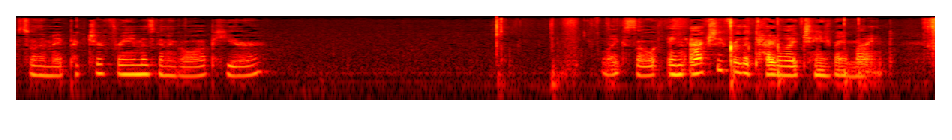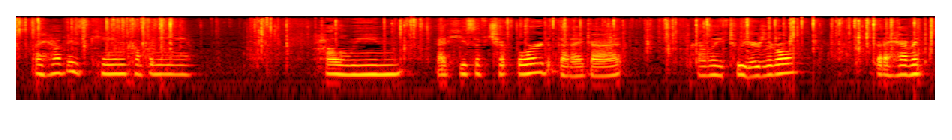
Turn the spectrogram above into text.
So then my picture frame is going to go up here. like so. And actually for the title, I changed my mind. I have these Kane Company Halloween adhesive chipboard that I got probably two years ago that I haven't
